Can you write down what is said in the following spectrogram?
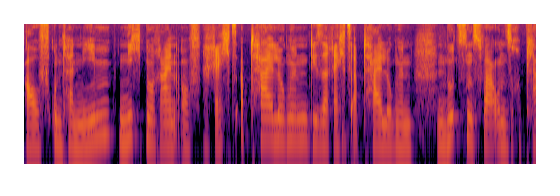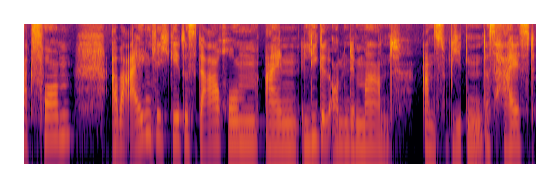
auf Unternehmen, nicht nur rein auf Rechtsabteilungen. Diese Rechtsabteilungen nutzen zwar unsere Plattform, aber eigentlich geht es darum, ein Legal on Demand anzubieten. Das heißt,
